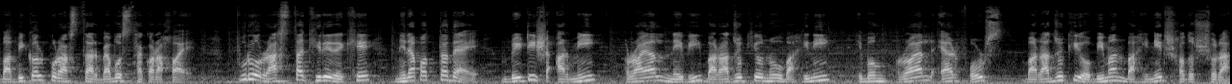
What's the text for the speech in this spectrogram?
বা বিকল্প রাস্তার ব্যবস্থা করা হয়। পুরো রাস্তা ঘিরে রেখে নিরাপত্তা দেয় ব্রিটিশ আর্মি, রয়্যাল নেভি বা রাজকীয় নৌবাহিনী এবং রয়্যাল এয়ারফোর্স বা রাজকীয় বিমান বাহিনীর সদস্যরা।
